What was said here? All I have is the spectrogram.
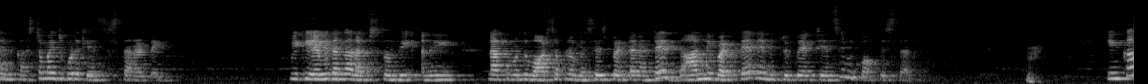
నేను కస్టమైజ్ కూడా చేసిస్తానండి. మీకు ఏ విధంగా నచ్చుతుంది అని నాకు ముందు వాట్సాప్లో మెసేజ్ పెట్టారంటే దాన్ని బట్టే నేను ప్రిపేర్ చేసి మీకు పంపిస్తాను. ఇంకా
